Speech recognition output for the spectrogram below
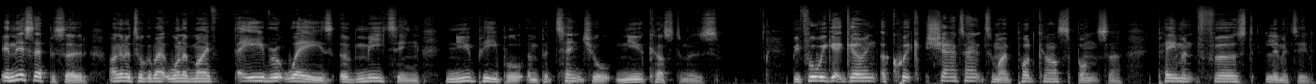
In this episode, I'm going to talk about one of my favourite ways of meeting new people and potential new customers. Before we get going, a quick shout out to my podcast sponsor, Payment First Limited.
